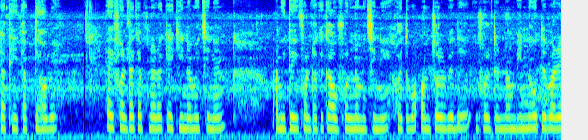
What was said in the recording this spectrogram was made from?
সাথেই থাকতে হবে। এই ফলটাকে আপনারা কে কী নামে চেনেন? আমি তো এই ফলটাকে কাউ ফল নামে চিনি হয়তো বা অঞ্চল ভেদে এই ফলটার নাম ভিন্ন হতে পারে।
